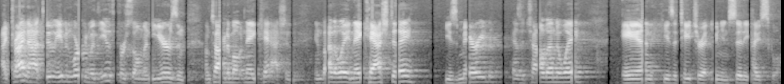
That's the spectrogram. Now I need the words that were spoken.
I try not to, even working with youth for so many years. And I'm talking about Nate Cash. And, and by the way, Nate Cash today, he's married, has a child on the way, and he's a teacher at Union City High School.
